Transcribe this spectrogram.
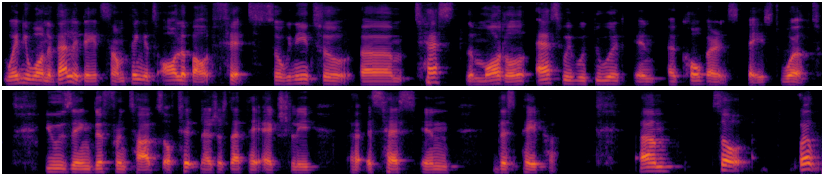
when you want to validate something, it's all about fit. So we need to um, test the model as we would do it in a covariance-based world, using different types of fit measures that they actually uh, assess in this paper. Um, so well,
